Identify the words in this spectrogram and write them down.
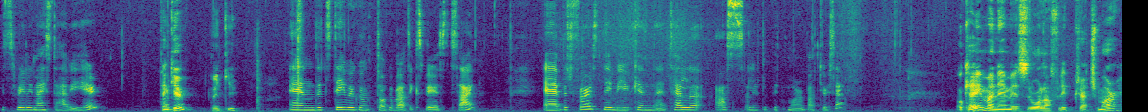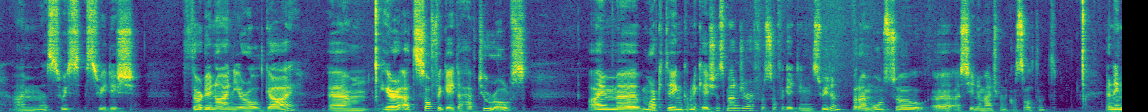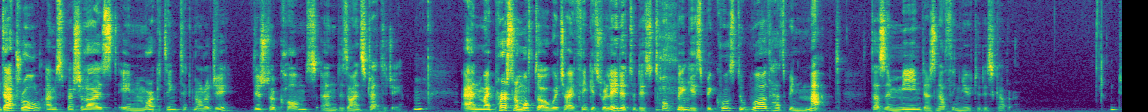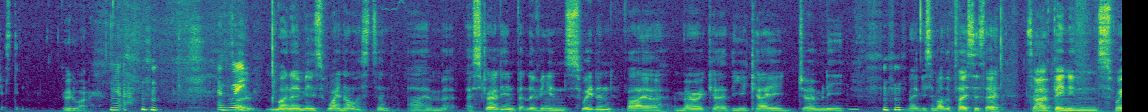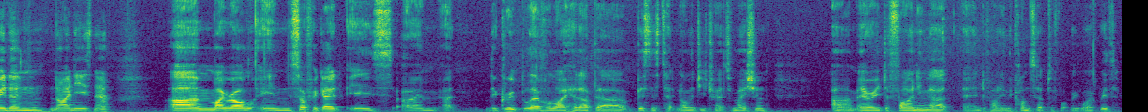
It's really nice to have you here. Thank you. Thank you. And today we're going to talk about experience design. Uh, but first, maybe you can uh, tell us a little bit more about yourself. Okay, my name is Roland Philipp Kretschmar. I'm a Swiss Swedish 39 year old guy. Um, here at Sofigate, I have two roles. I'm a marketing communications manager for Sofigate in Sweden, but I'm also uh, a senior management consultant. And in that role, I'm specialized in marketing technology, digital comms, and design strategy. Mm. And my personal motto, which I think is related to this topic, is because the world has been mapped, doesn't mean there's nothing new to discover. Interesting. Good one. Yeah. and Wayne. So, my name is Wayne Elliston. I'm Australian but living in Sweden via America, the UK, Germany, maybe some other places there. So I've been in Sweden nine years now. Um, my role in Sofigate is I'm at the group level. I head up our business technology transformation um, area, defining that and defining the concept of what we work with.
